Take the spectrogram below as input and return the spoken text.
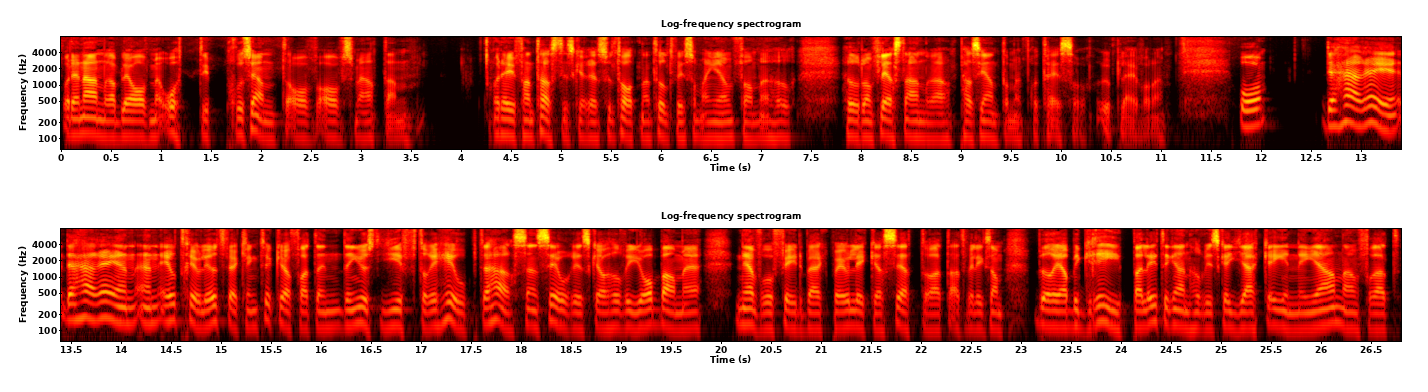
och den andra blir av med 80 av, av smärtan. Och det är fantastiska resultat naturligtvis om man jämför med hur, hur de flesta andra patienter med proteser upplever det. Och det här är, det här är en, en otrolig utveckling tycker jag för att den, den just gifter ihop det här sensoriska och hur vi jobbar med neurofeedback på olika sätt och att, att vi liksom börjar begripa lite grann hur vi ska jacka in i hjärnan för att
